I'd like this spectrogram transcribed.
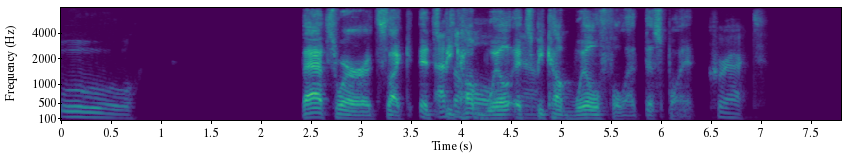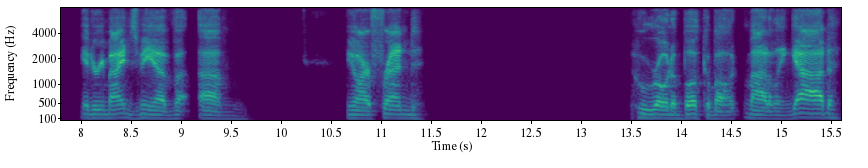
Ooh. That's where it's like it's That's become whole- will it's become willful at this point. Correct. It reminds me of um you know our friend who wrote a book about modeling God,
